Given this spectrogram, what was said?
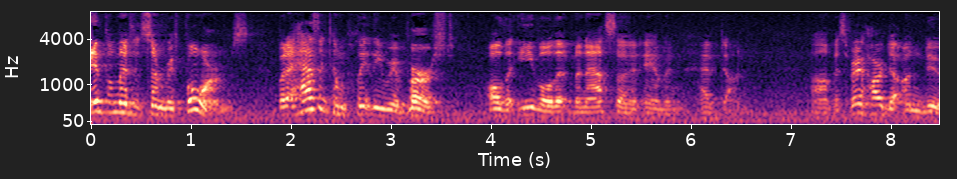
implemented some reforms, but it hasn't completely reversed all the evil that Manasseh and Ammon have done. Um, it's very hard to undo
